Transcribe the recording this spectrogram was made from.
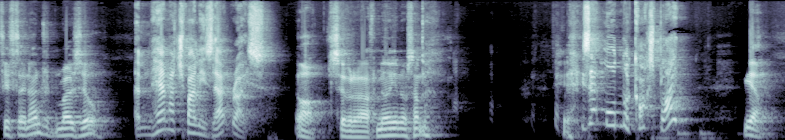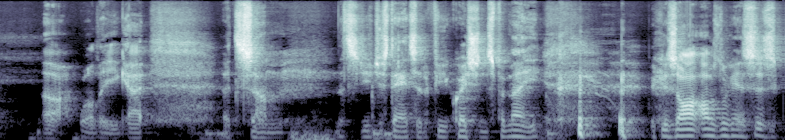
fifteen hundred in Rosehill. And how much money is that race? Oh, seven and a half million or something. Is that more than the Cox Plate? Yeah. Oh, well, there you go. It's um, that's you just answered a few questions for me because I, I was looking at this.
